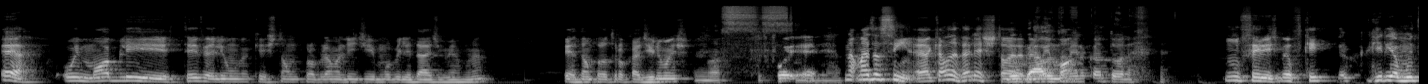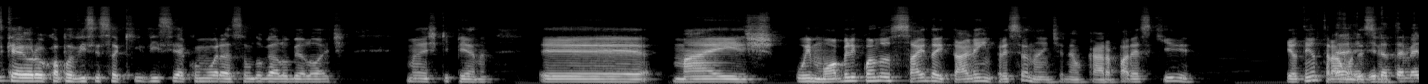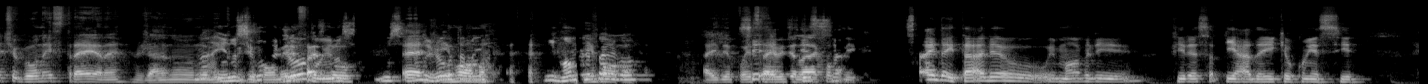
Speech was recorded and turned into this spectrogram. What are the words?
É, o Immobile teve ali uma questão, um problema ali de mobilidade mesmo, né? Perdão pelo trocadilho, mas. Nossa. Foi, é, não, mas assim, é aquela velha história. o Galo também não cantou, né? Infeliz, eu fiquei. Eu queria muito que a Eurocopa visse isso aqui, visse a comemoração do Galo Belotti. Mas que pena. É, mas o Immobile, quando sai da Itália, é impressionante, né? O cara parece que. Eu tenho trauma é, desse. Ele até mete o gol na estreia, né? Já no, no, Não, e no segundo Roma, jogo, e no, no, segundo é, jogo em Roma. também. Em Roma ele faz gol. Aí depois se, saiu de lá, complica. Sai da Itália, o Immobile vira essa piada aí que eu conheci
